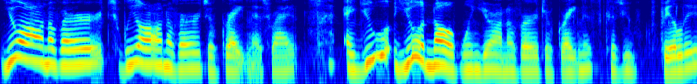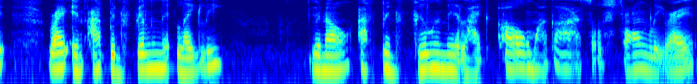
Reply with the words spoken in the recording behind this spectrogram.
you are on a verge we are on a verge of greatness right and you you'll know when you're on a verge of greatness because you feel it right and i've been feeling it lately you know i've been feeling it like oh my god so strongly right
